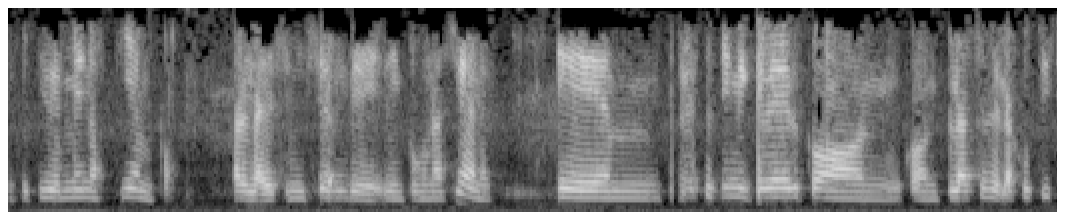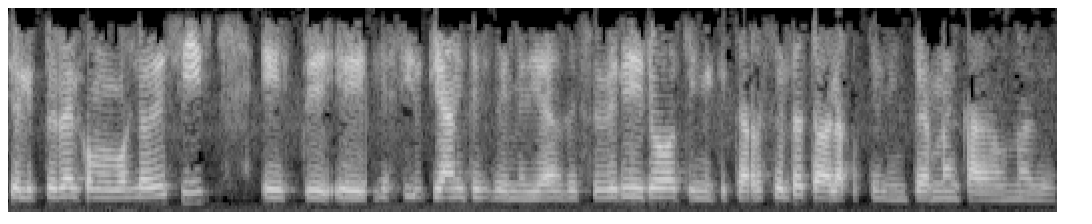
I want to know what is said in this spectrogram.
inclusive menos tiempo para la definición de, impugnaciones. Eh, pero esto tiene que ver con, con plazos de la justicia electoral, como vos lo decís, este, es decir, que antes de mediados de febrero tiene que estar resuelta toda la cuestión interna en cada una de,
